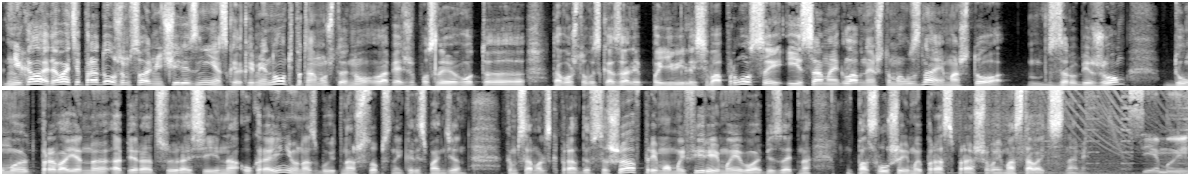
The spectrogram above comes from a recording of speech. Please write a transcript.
Николай, давайте продолжим с вами через несколько минут, потому что, ну, опять же, после вот э, того, что вы сказали, появились вопросы, и самое главное, что мы узнаем, а что за рубежом думают про военную операцию России на Украине. У нас будет наш собственный корреспондент «Комсомольской правды» в США в прямом эфире, и мы его обязательно послушаем и проспрашиваем. Оставайтесь с нами. Темы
